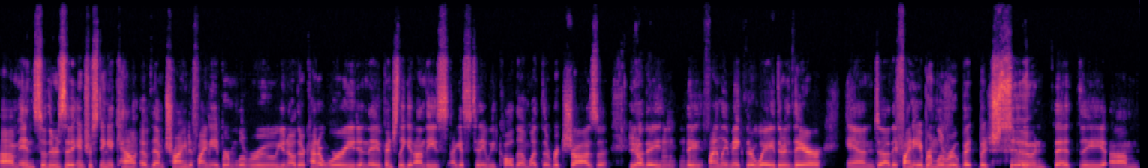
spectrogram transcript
um, and so there's an interesting account of them trying to find Abram LaRue. You know, they're kind of worried, and they eventually get on these. I guess today we'd call them what the rickshaws. Uh, you know, they mm-hmm, they mm-hmm. finally make their way. They're there, and uh, they find Abram LaRue. But but soon that the um,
